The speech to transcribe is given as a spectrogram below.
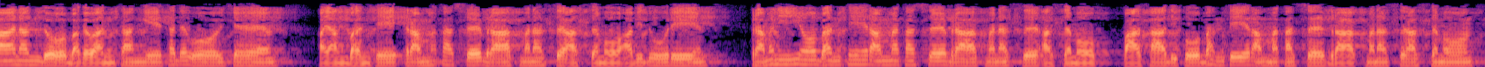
ආනන්දෝ භගවන්තං ඒතදවෝච අයං බන්තේ රම්මකස්ස බ්‍රාහ්මනස්ස අස්සමෝ අවිදූරේ රමණීයෝ බන්තේ රම්මකස්ස බ්‍රාහ්මනස්ස අස්සමෝ පාසාදිකෝ බන්තේ රම්මකස්ස බ්‍රාහ්මනස්ස අස්සමෝ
